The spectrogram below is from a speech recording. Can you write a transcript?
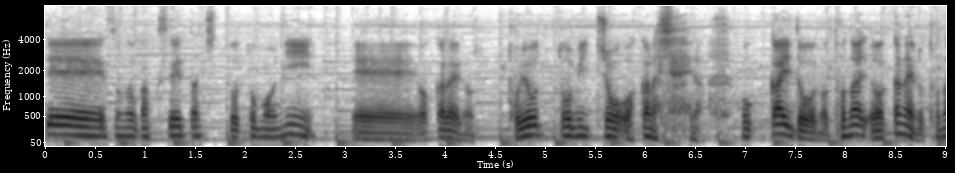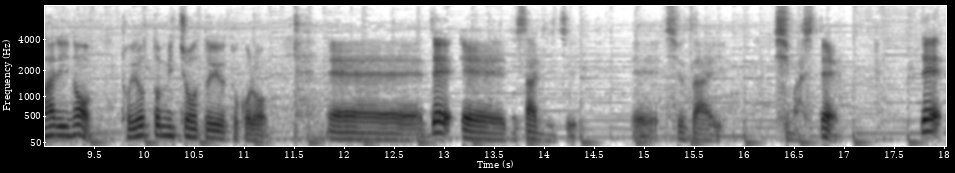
で、その学生たちと共に、えー、稚内の豊富町、稚内じゃないな、北海道の隣、稚内の隣の豊富町というところ、えー、で、えー、2、3日、えー、取材しまして、で、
